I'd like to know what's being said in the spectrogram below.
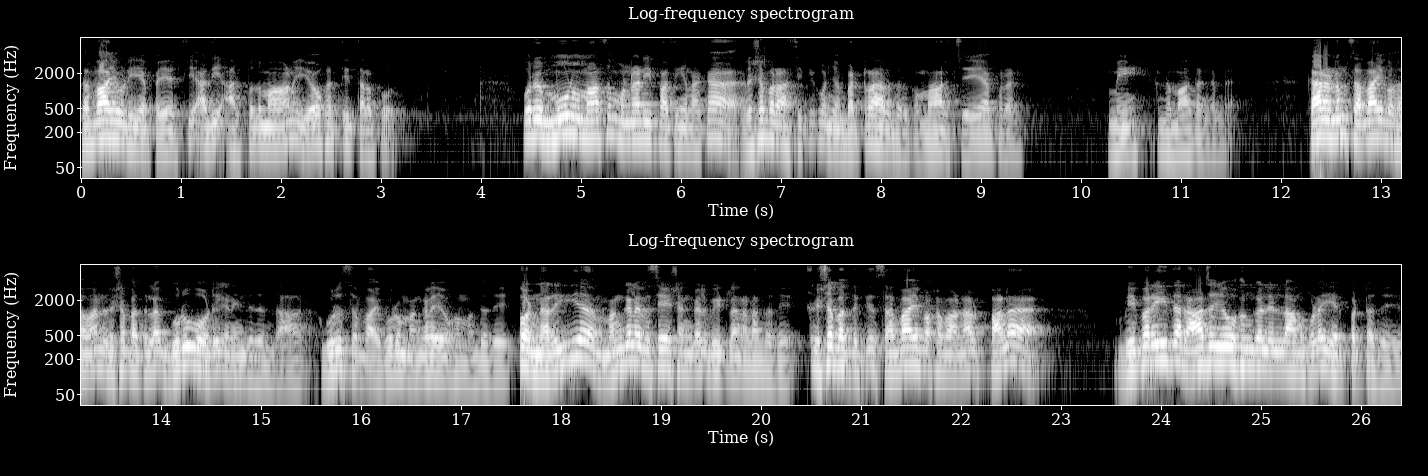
செவ்வாயுடைய பயிற்சி அதி அற்புதமான யோகத்தை தரப்போகுது. ஒரு மூணு மாதம் முன்னாடி பார்த்தீங்கன்னாக்கா ரிஷபராசிக்கு கொஞ்சம் பெட்டராக இருந்திருக்கும். மார்ச் ஏப்ரல் மே அந்த மாதங்களில். காரணம் செவ்வாய் பகவான் ரிஷபத்தில் குருவோடு இணைந்திருந்தார். குரு செவ்வாய் குரு மங்கள யோகம் வந்தது. இப்போ நிறைய மங்கள விசேஷங்கள் வீட்டில் நடந்தது. ரிஷபத்துக்கு செவ்வாய் பகவானால் பல விபரீத ராஜயோகங்கள் எல்லாம் கூட ஏற்பட்டது.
